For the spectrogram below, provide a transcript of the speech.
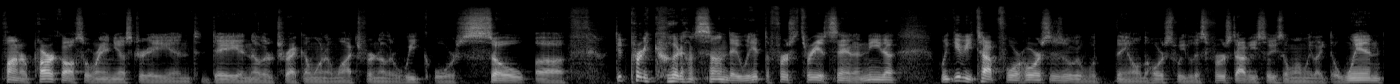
Fonner Park also ran yesterday, and today another track I want to watch for another week or so. Uh, did pretty good on Sunday. We hit the first three at Santa Anita. We give you top four horses. You know, the horse we list first obviously is the one we like to win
